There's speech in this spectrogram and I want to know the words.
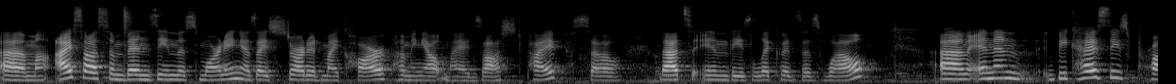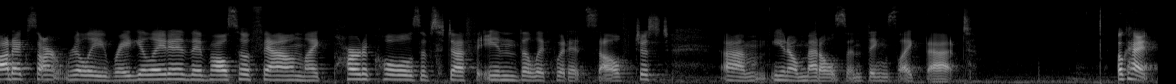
Um, I saw some benzene this morning as I started my car coming out my exhaust pipe, so that's in these liquids as well. Um, and then because these products aren't really regulated, they've also found like particles of stuff in the liquid itself, just um, you know, metals and things like that. Okay,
